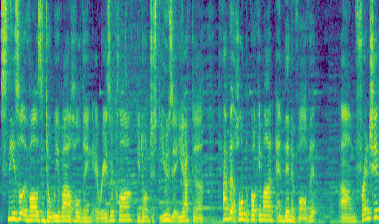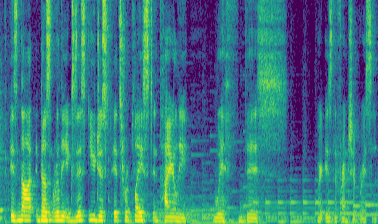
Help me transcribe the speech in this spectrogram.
Sneasel evolves into Weavile holding a Razor Claw. You don't just use it, you have to have it hold the Pokemon and then evolve it. Um, friendship is not, doesn't really exist, you just, it's replaced entirely with this, where is the friendship bracelet?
